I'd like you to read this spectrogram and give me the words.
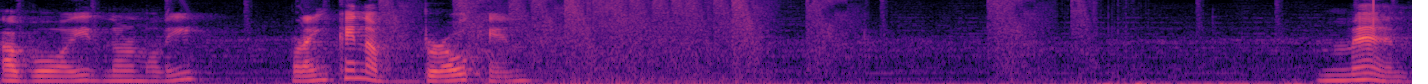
avoid normally, but I'm kind of broken Man.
